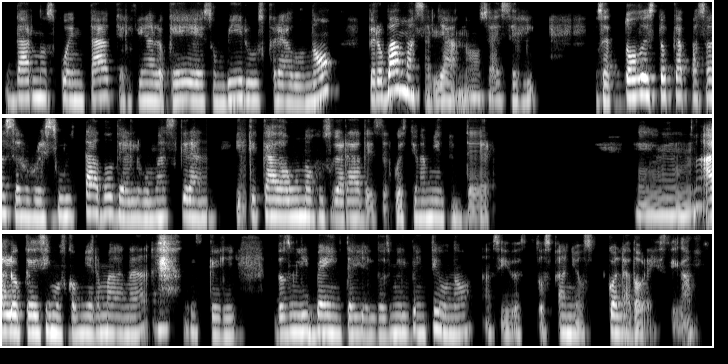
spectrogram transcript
darnos cuenta que al final lo que es un virus creado o no, pero va más allá, ¿no? O sea, es el, o sea, todo esto que ha pasado es el resultado de algo más grande y que cada uno juzgará desde el cuestionamiento interno. algo que decimos con mi hermana es que el 2020 y el 2021 han sido estos años coladores, digamos,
